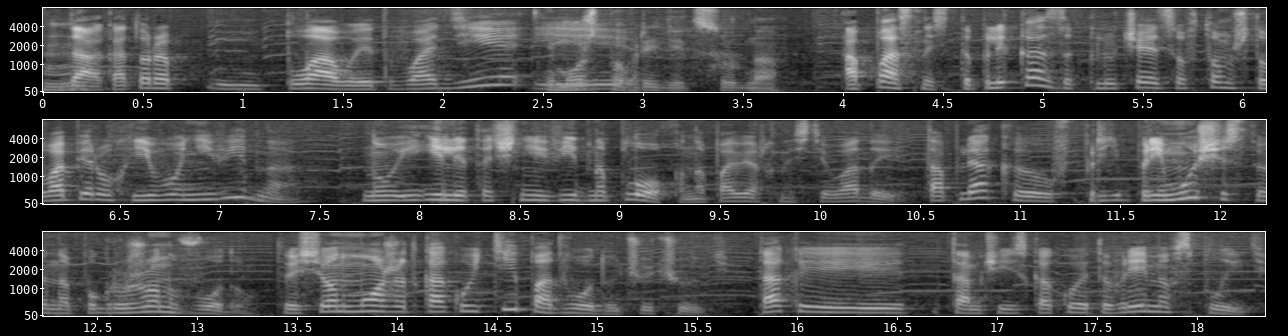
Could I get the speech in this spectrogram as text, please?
да? Да, которое плавает в воде И может повредить судно. опасность топляка заключается в том, что, во-первых, его не видно, ну и- или точнее видно плохо на поверхности воды. Топляк э, в пре- преимущественно погружен в воду. То есть он может как уйти под воду чуть-чуть, так и там через какое-то время всплыть.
